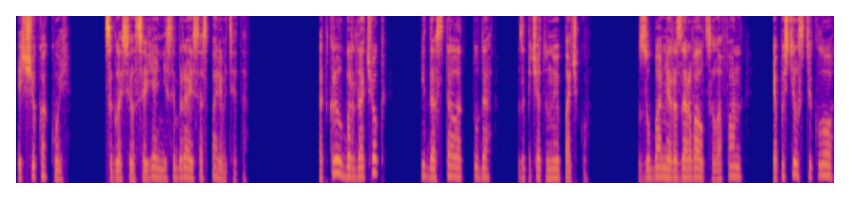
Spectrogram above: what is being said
«Еще какой!» — согласился я, не собираясь оспаривать это. Открыл бардачок и достал оттуда запечатанную пачку. Зубами разорвал целлофан и опустил стекло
